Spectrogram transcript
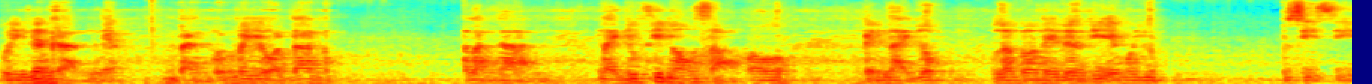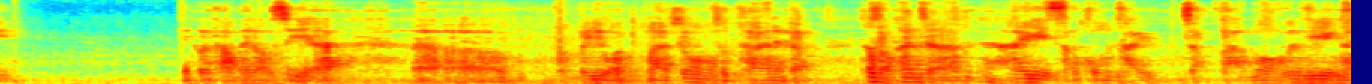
คุยเรื่องการเนี่ยแบ่งผลประโยชน์ด้านพลังงาน ในยุคที่น้องสาวเขาเป็นนายก แล้วก็ในเรื่องที่ MOU 44นี่ก็ทำให้เราเสียผลประโยชน์มาช่วงสุดท้ายนะครับทั้งสองท่านจะให้สังคมไทยจับตามองเรื่องนี้ยังไง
